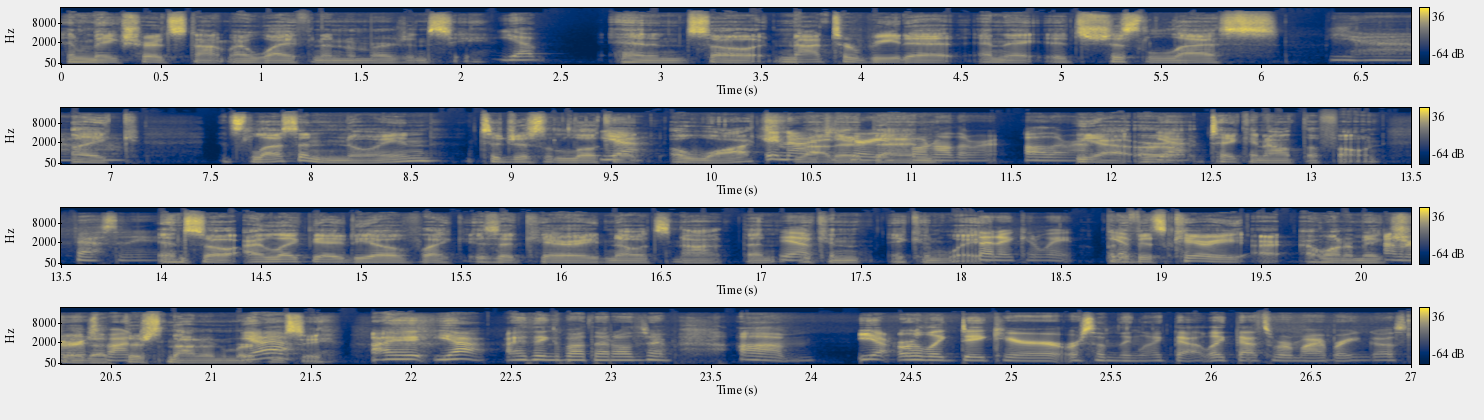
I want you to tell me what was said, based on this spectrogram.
and make sure it's not my wife in an emergency, Yep. and so not to read it, and it, it's just less Yeah. like it's less annoying to just look Yeah. at a watch and rather your phone than all, the, all around. yeah or yeah. taking out the phone. Fascinating. And so I like the idea of like, is it carried? No, it's not. Then Yep. it can it can wait. then it can wait. But Yep. if it's Carrie, I, I want to make I'm sure that there's not an emergency. Yeah. I yeah, I think about that all the time. Um yeah, or like daycare or something like that. Like that's where my brain goes.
